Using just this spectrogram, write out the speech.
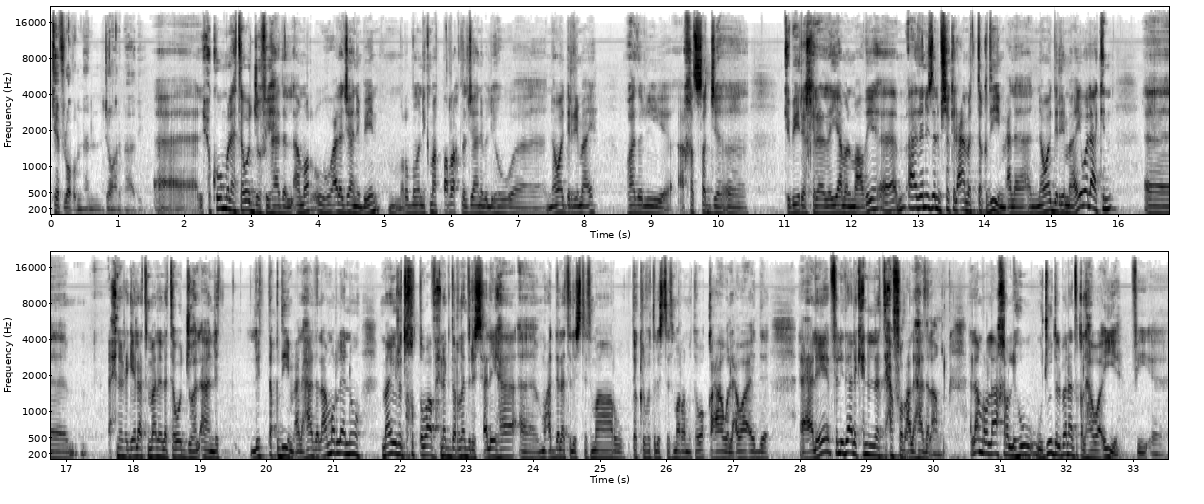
كيف الوضع من هالجوانب هذه؟ آه، الحكومة لها توجه في هذا الأمر وهو على جانبين ربما إنك ما تطرقت للجانب اللي هو آه، نوادي الرماية وهذا اللي أخذ صجة آه، كبيرة خلال الأيام الماضية هذا نزل بشكل عام التقديم على النوادي الرماية ولكن إحنا العقيلات ما لنا توجه الآن للتقديم على هذا الأمر لأنه ما يوجد خطة واضحة نقدر ندرس عليها آه، معدلات الاستثمار وتكلفة الاستثمار المتوقعة والعوائد عليه. فلذلك إحنا نتحفظ على هذا الأمر. الأمر الآخر اللي هو وجود البنادق الهوائية في آه،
